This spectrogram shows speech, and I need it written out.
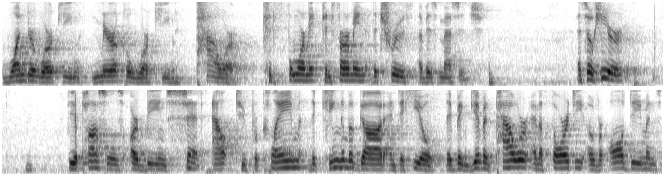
wonder working, miracle working power, confirming the truth of his message. And so here, the apostles are being sent out to proclaim the kingdom of God and to heal. They've been given power and authority over all demons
